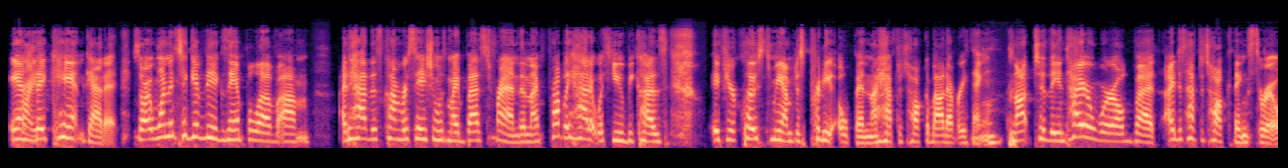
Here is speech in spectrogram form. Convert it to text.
And Right. they can't get it. So I wanted to give the example of um, I'd had this conversation with my best friend, and I've probably had it with you because if you're close to me, I'm just pretty open. I have to talk about everything, not to the entire world, but I just have to talk things through.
